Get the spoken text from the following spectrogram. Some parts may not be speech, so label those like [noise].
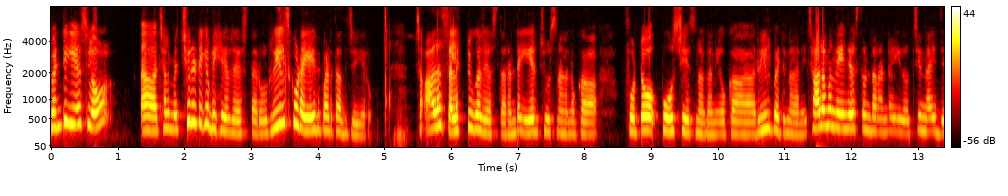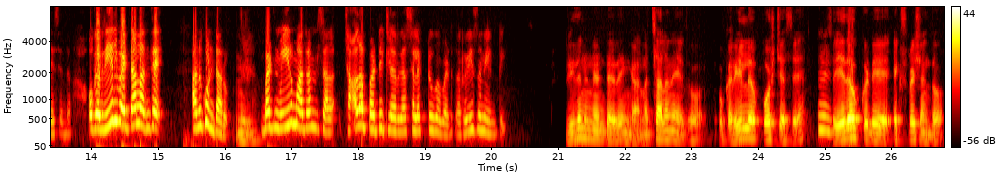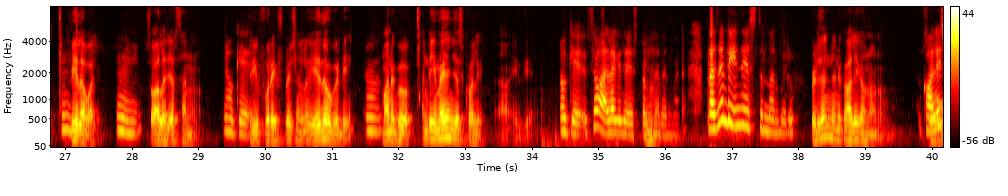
Twenty ఇయర్స్లో చాలా మెచ్యూరిటీగా behave చేస్తారు రీల్స్ కూడా ఏది పడితే అది చేయరు Hmm. చాలా సెలెక్టివ్గా చేస్తారు అంటే ఏది చూసినా కానీ ఒక ఫోటో పోస్ట్ చేసినా కానీ ఒక రీల్ పెట్టినా కానీ చాలా మంది ఏం చేస్తుంటారంటే ఇది వచ్చిందా ఇది చేసేద్దాం ఒక రీల్ పెట్టాలి అంతే అనుకుంటారు. బట్ మీరు మాత్రం చాలా- చాలా పర్టికులర్గా సెలెక్టివ్గా పెడతారు రీజన్ ఏంటి రీజన్ ఏంటంటే అదే ఇంకా నచ్చాలనే ఒక రీల్ పోస్ట్ చేస్తే Hmm. ఏదో ఒకటి ఎక్స్ప్రెషన్తో Hmm. ఫీల్ అవ్వాలి Hmm. సో అలా చేస్తాను నేను త్రీ ఫోర్ ఎక్స్ప్రెషన్లో ఏదో ఒకటి. మనకు అంటే ఇమాజిన్ చేసుకోవాలి. ఇది. ఓకే. సో అలాగే చేస్తుంటారు అనమాట ప్రజెంట్ ఏం చేస్తున్నారు మీరు? ప్రెసెంట్ నేను ఖాళీగా ఉన్నాను.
